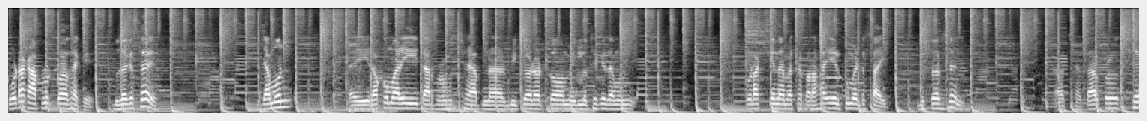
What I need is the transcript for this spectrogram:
প্রোডাক্ট আপলোড করা থাকে, বুঝা গেছে? যেমন এই রকমারি, তারপর হচ্ছে আপনার বিক্রয় ডট কম এগুলো থেকে যেমন প্রোডাক্ট কেনা বেচা করা হয়, এরকম একটা সাইট বুঝতে পারছেন? আচ্ছা তারপর হচ্ছে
